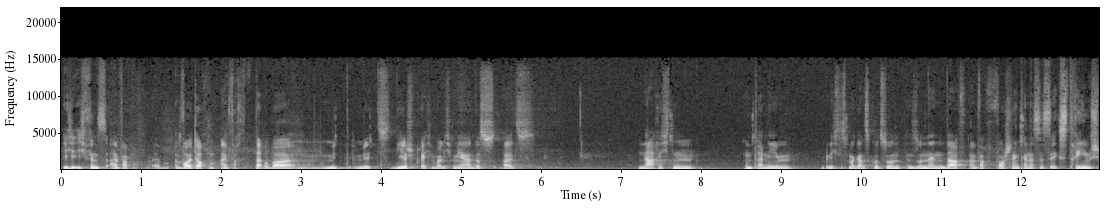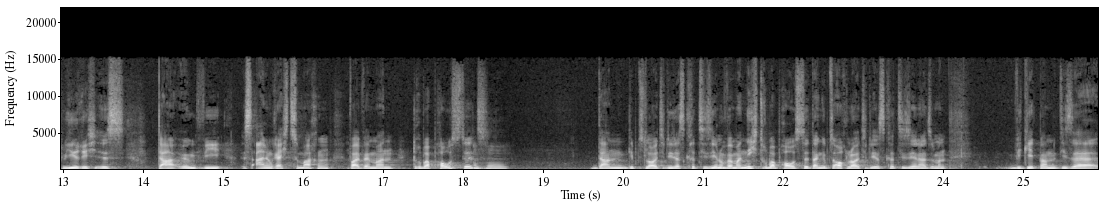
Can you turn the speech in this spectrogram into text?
ich, ich finde es einfach, äh, wollte auch einfach darüber mit, mit dir sprechen, weil ich mir das als Nachrichtenunternehmen, wenn ich das mal ganz kurz so, so nennen darf, einfach vorstellen kann, dass es extrem schwierig ist, da irgendwie es allen recht zu machen, weil wenn man drüber postet, mhm. dann gibt es Leute, die das kritisieren und wenn man nicht drüber postet, dann gibt es auch Leute, die das kritisieren. Also man, wie geht man mit dieser,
